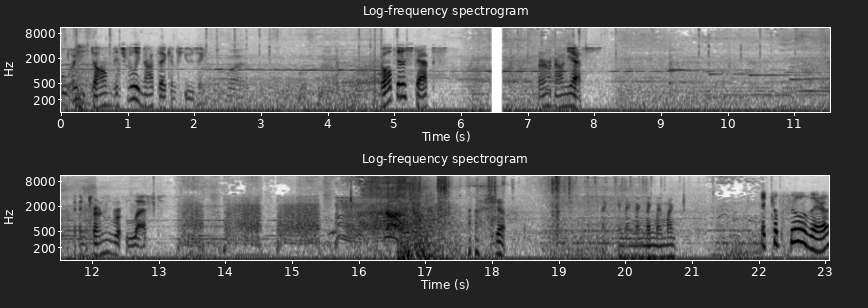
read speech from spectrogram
But Are you dumb? It's really not that confusing. What? Go up those steps. Turn around, yes. And turn r- left. Shit. Bang, bang, bang, bang, bang, bang. It killed Phil there.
